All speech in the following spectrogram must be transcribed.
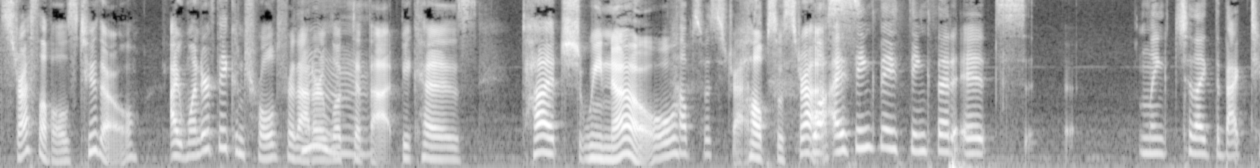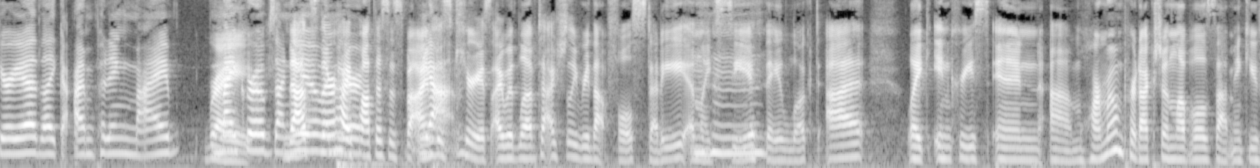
stress levels too, though. I wonder if they controlled for that or looked Hmm. at that because touch, we know, helps with stress. helps with stress. Well, I think they think that it's linked to like the bacteria. Like I'm putting my microbes on That's you. their hypothesis, but I'm Yeah. just curious. I would love to actually read that full study and like see Mm-hmm. if they looked at like increase in um, hormone production levels that make you,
